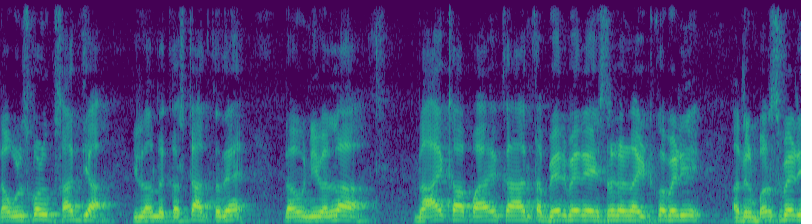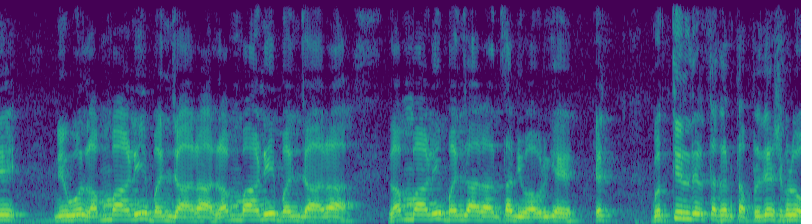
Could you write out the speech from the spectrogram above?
ನಾವು ಉಳಿಸ್ಕೊಳ್ಳೋಕೆ ಸಾಧ್ಯ ಇಲ್ಲಾಂದರೆ ಕಷ್ಟ ಆಗ್ತದೆ. ನಾವು ನೀವೆಲ್ಲ ನಾಯಕ, ಪಾಯಕ ಅಂತ ಬೇರೆ ಬೇರೆ ಹೆಸರುಗಳನ್ನ ಇಟ್ಕೋಬೇಡಿ, ಅದನ್ನು ಬರೆಸ್ಬೇಡಿ ನೀವು ಲಂಬಾಣಿ ಬಂಜಾರ ಲಂಬಾಣಿ ಬಂಜಾರ ಲಂಬಾಣಿ ಬಂಜಾರ ಅಂತ ನೀವು ಅವರಿಗೆ ಹೆಚ್ಚು ಗೊತ್ತಿಲ್ಲದಿರ್ತಕ್ಕಂಥ ಪ್ರದೇಶಗಳು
